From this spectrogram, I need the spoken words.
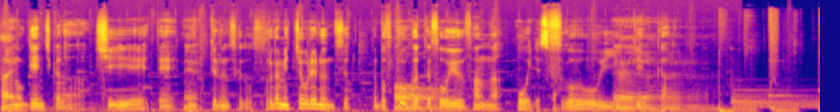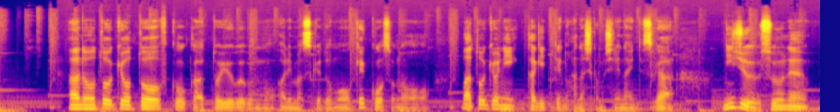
はい。あの現地から仕入れて売ってるんですけど、それがめっちゃ売れるんですよ。やっぱ福岡ってそういうファンが多いですか。すごい多いっていうか、えーあの東京と福岡という部分もありますけども結構そのまあ東京に限っての話かもしれないんですが二十数年はい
